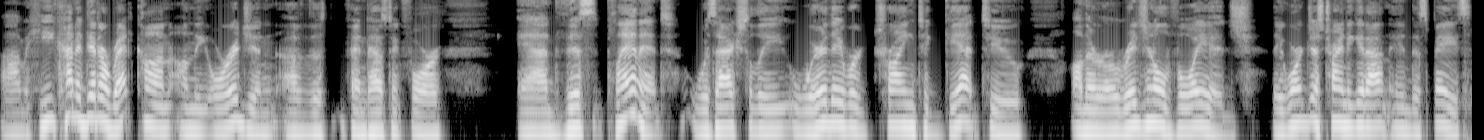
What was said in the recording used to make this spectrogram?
um, he kind of did a retcon on the origin of the Fantastic Four. And this planet was actually where they were trying to get to on their original voyage. They weren't just trying to get out into space.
